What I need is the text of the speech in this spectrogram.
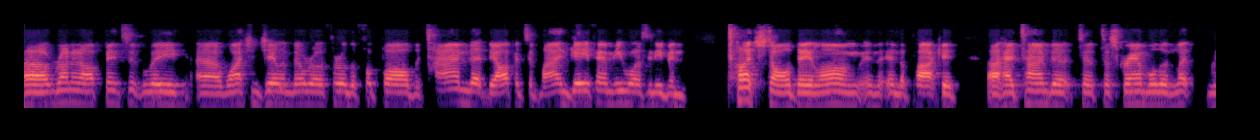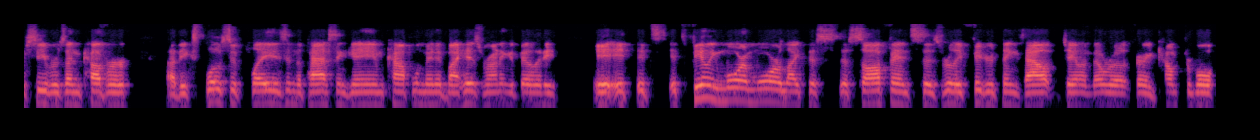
uh, running offensively, uh, watching Jalen Milroe throw the football. The time that the offensive line gave him, he wasn't even touched all day long in in the pocket. Uh, had time to, to to scramble and let receivers uncover uh, the explosive plays in the passing game, complemented by his running ability. It, it, it's it's feeling more and more like this this offense has really figured things out. Jalen Milroe is very comfortable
